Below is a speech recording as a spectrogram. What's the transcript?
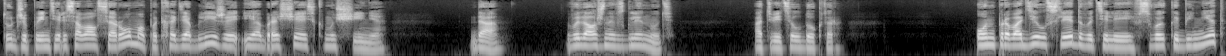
Тут же поинтересовался Рома, подходя ближе и обращаясь к мужчине. «Да, вы должны взглянуть», — ответил доктор. Он проводил следователей в свой кабинет,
